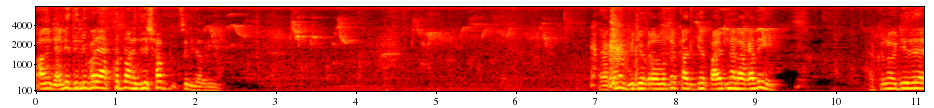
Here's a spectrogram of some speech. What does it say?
পানি ঢালি দিলি পরে এক ফুট পানি দিয়ে সব চলে যাবে। এখনও ভিডিও করার মতো কালকে পাইপ না লাগালি এখনও ওই দিয়ে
